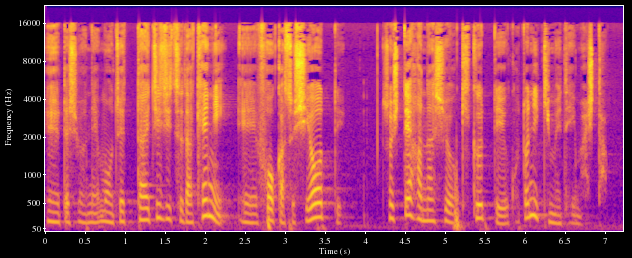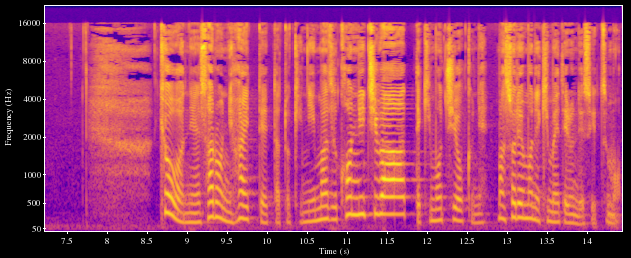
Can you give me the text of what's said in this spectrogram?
えー、私はね、もう絶対事実だけに、えー、フォーカスしようってそして話を聞くっていうことに決めていました。今日はね、サロンに入っていった時に、まず、こんにちはって気持ちよくね、まあそれもね、決めてるんです、いつも。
